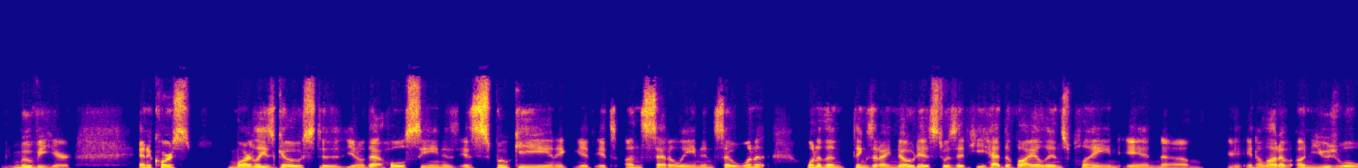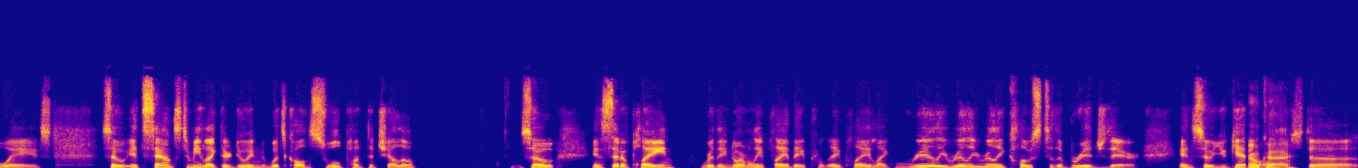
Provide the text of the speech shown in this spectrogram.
movie here, and of course, Marley's ghost, uh, you know, that whole scene is is spooky and it, it, it's unsettling. And so one of one of the things that I noticed was that he had the violins playing in um, in a lot of unusual ways. So it sounds to me like they're doing what's called sul ponticello. So instead of playing where they normally play they they play like really really really close to the bridge there. And so you get okay. almost uh,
